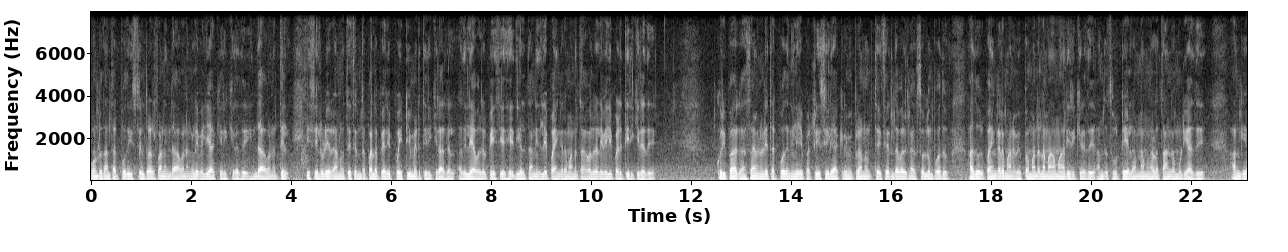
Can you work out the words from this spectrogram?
போன்றுதான் தற்போது இஸ்ரேல் தொடர்பான இந்த ஆவணங்களை வெளியாக்கியிருக்கிறது இந்த ஆவணத்தில் இஸ்ரேலுடைய இராணுவத்தை சேர்ந்த பல பேரை போய் டீம் எடுத்திருக்கிறார்கள். அதிலே அவர்கள் பேசிய செய்திகள் தான் இதிலே பயங்கரமான தகவல்களை வெளிப்படுத்தியிருக்கிறது. குறிப்பாக காசாவினுடைய தற்போதைய நிலையை பற்றி சிலி ஆக்கிரமிப்பு சேர்ந்தவர்கள் சொல்லும்போது அது ஒரு பயங்கரமான வெப்பமண்டலமாக மாறியிருக்கிறது. அந்த சூட்டையெல்லாம் நம்மளால் தாங்க முடியாது. அங்கே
